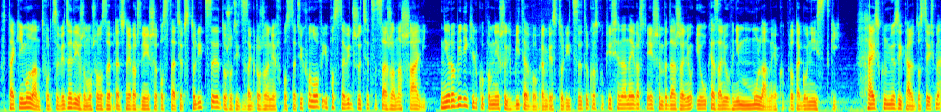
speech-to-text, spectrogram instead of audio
W takiej Mulan twórcy wiedzieli, że muszą zebrać najważniejsze postacie w stolicy, dorzucić zagrożenie w postaci Hunów i postawić życie cesarza na szali. Nie robili kilku pomniejszych bitew w obrębie stolicy, tylko skupili się na najważniejszym wydarzeniu i ukazaniu w nim Mulan jako protagonistki. W High School Musical dostaliśmy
